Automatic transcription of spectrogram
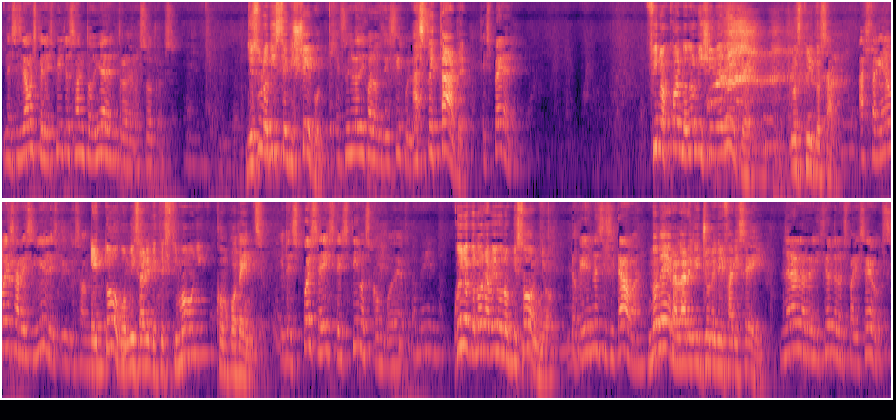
necesitamos que el Espíritu Santo viva dentro de nosotros. Gesù lo disse ai discepoli, Jesús lo dijo a los discípulos. aspettate Esperen fino a quando non riceverete lo Spirito Santo hasta que no vais a recibir el Espíritu Santo. e dopo mi sarete testimoni con potenza. Y después seréis testigos con poder. Quello che loro avevano bisogno Lo que ellos necesitaban non era la religione dei farisei, no era la religión de los fariseos.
